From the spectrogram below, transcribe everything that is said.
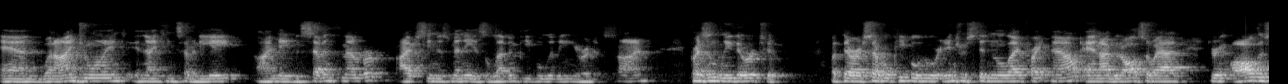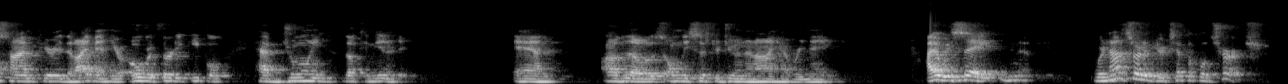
And when I joined in 1978, I made the seventh member. I've seen as many as 11 people living here at this time. Presently, there are two. But there are several people who are interested in the life right now. And I would also add, during all this time period that I've been here, over 30 people have joined the community. And of those, only Sister June and I have remained. I always say, we're not sort of your typical church.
